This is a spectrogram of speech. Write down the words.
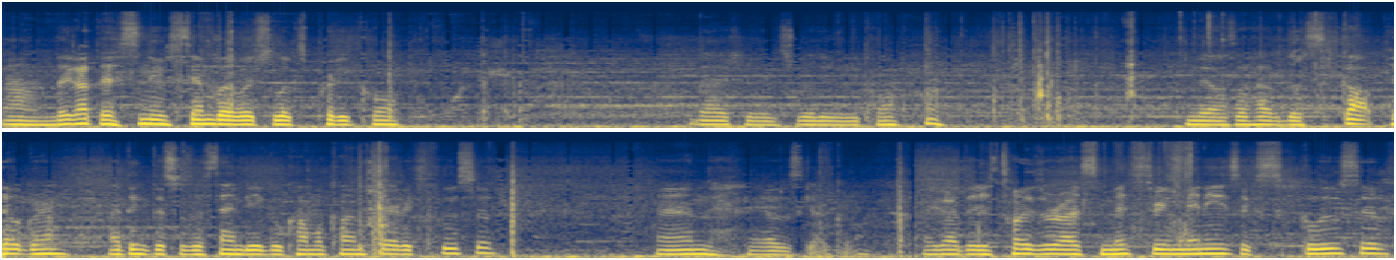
Um, they got this new Simba, which looks pretty cool. That actually looks really, really cool. And they also have the Scott Pilgrim. I think this was a San Diego Comic Con shared exclusive. And they have the Scarecrow. They got these Toys R Us Mystery Minis exclusive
